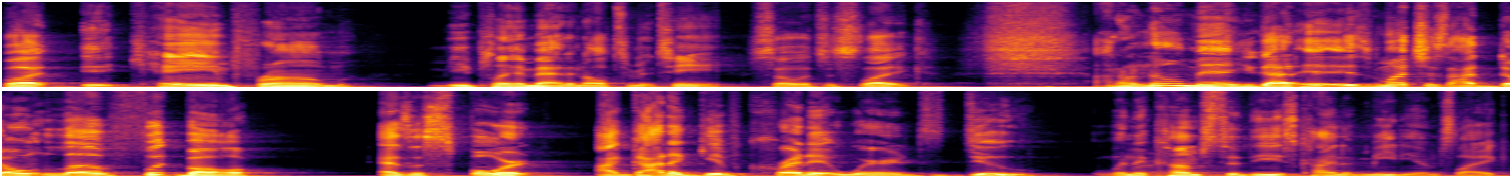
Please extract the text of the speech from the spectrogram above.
but it came from me playing Madden Ultimate Team. So it's just like I don't know, man. You got as much as I don't love football as a sport, I gotta give credit where it's due when it comes to these kind of mediums. Like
